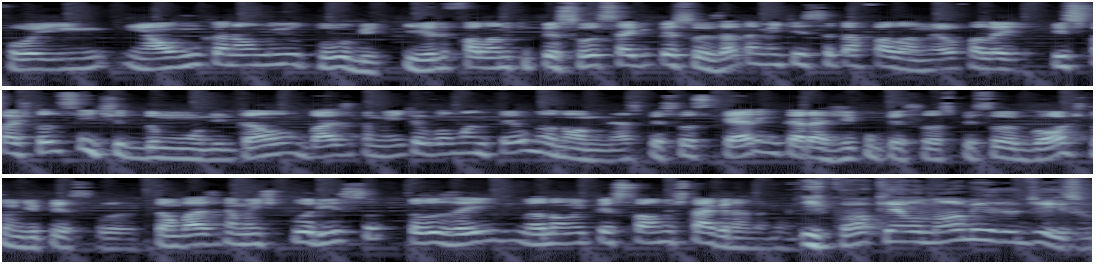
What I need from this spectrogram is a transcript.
foi em, em algum canal no YouTube, e ele falando que pessoas seguem pessoas, exatamente isso que você tá falando, né? Eu falei, isso faz todo sentido do mundo. Então, basicamente, eu vou manter o meu nome, né? As pessoas querem interagir com pessoas, as pessoas gostam de pessoas. Então, basicamente, por isso, eu usei meu nome pessoal no Instagram também. E qual que é o nome do Jason?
